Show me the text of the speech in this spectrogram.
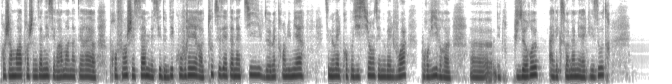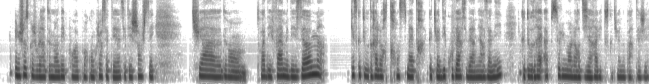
prochains mois, prochaines années. C'est vraiment un intérêt euh, profond chez SEM d'essayer de découvrir euh, toutes ces alternatives, de mettre en lumière ces nouvelles propositions, ces nouvelles voies pour vivre euh, plus heureux avec soi-même et avec les autres. Une chose que je voudrais te demander pour pour conclure cet, cet échange, c'est tu as devant toi des femmes et des hommes qu'est-ce que tu voudrais leur transmettre, que tu as découvert ces dernières années, et que tu voudrais absolument leur dire avec tout ce que tu viens de nous partager?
